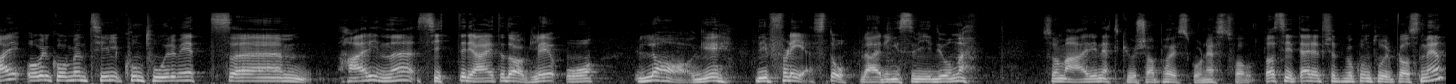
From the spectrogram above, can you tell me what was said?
Hei og velkommen til kontoret mitt. Ehm, her inne sitter jeg til daglig og lager de fleste opplæringsvideoene som er i nettkursa på Høgskolen i Østfold. Da sitter jeg rett og slett på kontorplassen min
